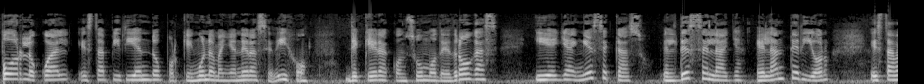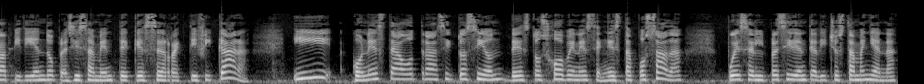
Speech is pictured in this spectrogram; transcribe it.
por lo cual está pidiendo, porque en una mañanera se dijo de que era consumo de drogas y ella en ese caso, el de Celaya, el anterior, estaba pidiendo precisamente que se rectificara. Y con esta otra situación de estos jóvenes en esta posada, pues el presidente ha dicho esta mañana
